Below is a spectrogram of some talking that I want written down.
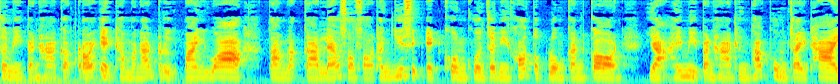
จะมีปัญหากับร้อยเอกธรรมนัฐหรือไม่ว่า ตามหลักการแล้วสสทั้ง 21 คนควรจะมีข้อตกลงกันก่อน อย่าให้มีปัญหาถึงพักภูมิใจไทย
